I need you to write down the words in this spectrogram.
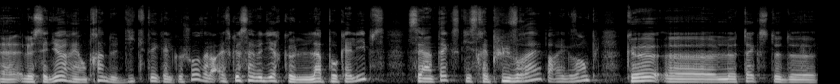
euh, le Seigneur est en train de dicter quelque chose. Alors, est-ce que ça veut dire que l'Apocalypse, c'est un texte qui serait plus vrai, par exemple, que euh, le texte de,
